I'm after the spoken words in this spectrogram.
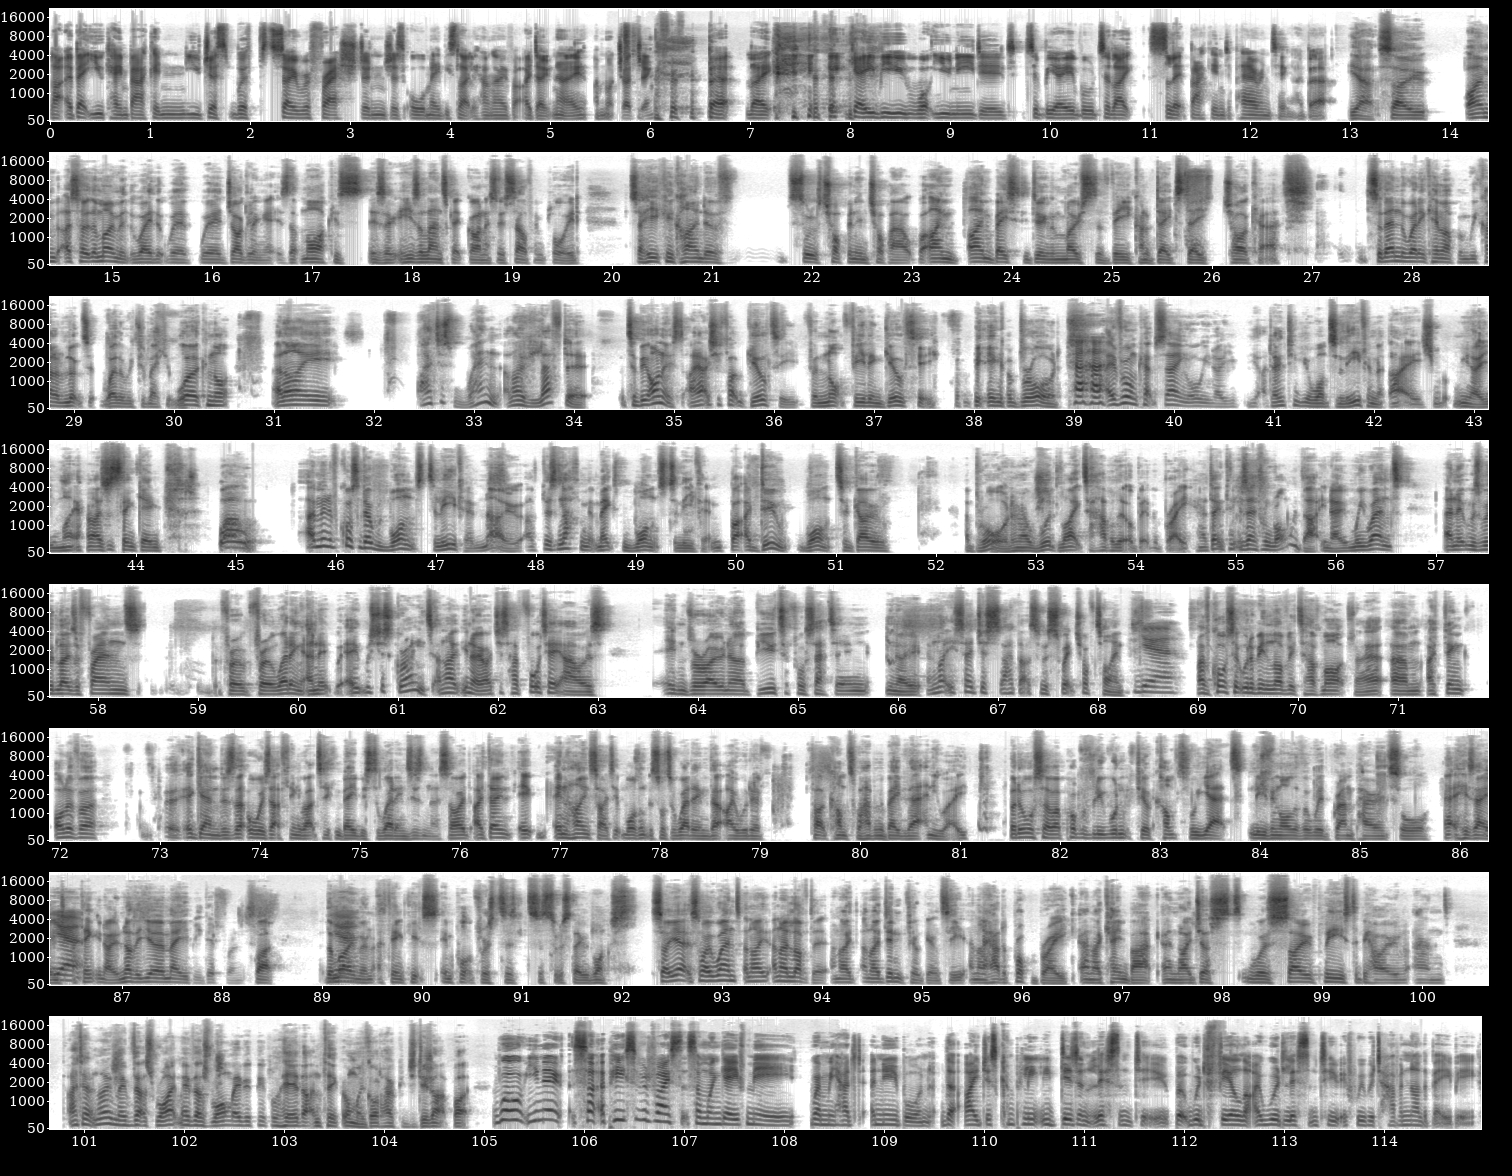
like I bet you came back and you just were so refreshed and just or maybe slightly hungover. I don't know. I'm not judging. but like it gave you what you needed to be able to like slip back into parenting, I bet. Yeah. So I'm so at the moment the way that we're we're juggling it is that Mark is is a he's a landscape gardener, so self-employed so he can kind of sort of chop in and chop out. But I'm I'm basically doing the most of the kind of day to day childcare. So then the wedding came up, and we kind of looked at whether we could make it work or not. And I I just went and I loved it. To be honest, I actually felt guilty for not feeling guilty for being abroad. Everyone kept saying, "Oh, you know, you, I don't think you want to leave him at that age. You know, you might." I was just thinking, well, I mean, of course, I don't want to leave him. No, uh, there's nothing that makes me want to leave him, but I do want to go abroad and I would like to have a little bit of a break. And I don't think there's anything wrong with that. You know, and we went and it was with loads of friends for, for a wedding and it, it was just great. And I, you know, I just had 48 hours in Verona, beautiful setting, you know, and like you said, just had that sort of switch off time. Yeah. Of course, it would have been lovely to have Mark there. Um, I think Oliver again, there's that, always that thing about taking babies to weddings, isn't there? So I, I don't. It, in hindsight, it wasn't the sort of wedding that I would have felt comfortable having a baby there anyway. But also, I probably wouldn't feel comfortable yet leaving Oliver with grandparents or at his age. Yeah. I think you know another year may be different, but at the yeah. moment, I think it's important for us to, to sort of stay with one. So yeah, so I went and I and I loved it, and I and I didn't feel guilty, and I had a proper break, and I came back, and I just was so pleased to be home and I don't know. Maybe that's right. Maybe that's wrong. Maybe people hear that and think, "Oh my god, how could you do that?" But well, you know, so a piece of advice that someone gave me when we had a newborn that I just completely didn't listen to, but would feel that I would listen to if we were to have another baby,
